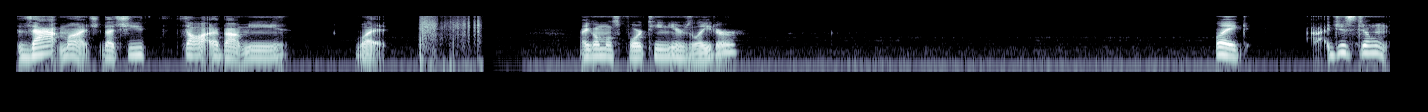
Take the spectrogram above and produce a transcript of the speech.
that much that she thought about me what like almost 14 years later like i just don't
